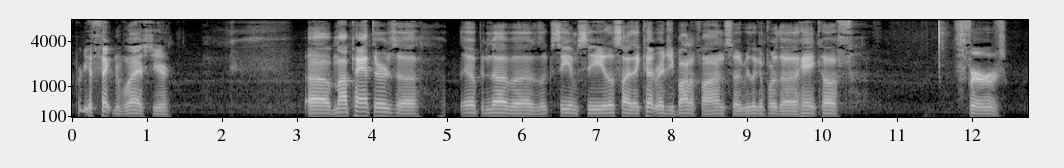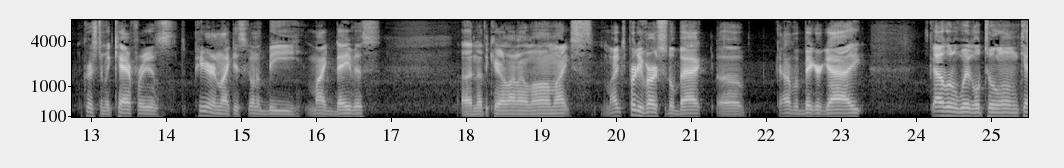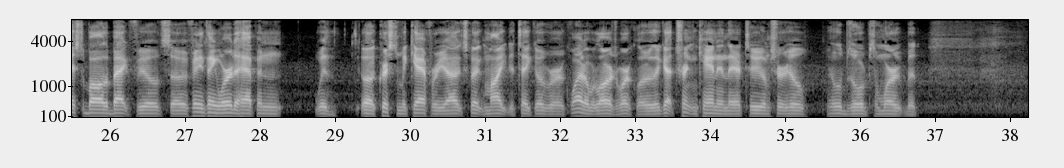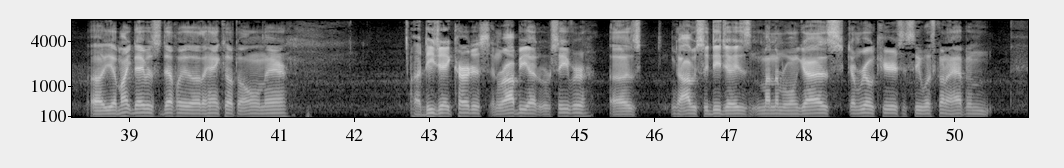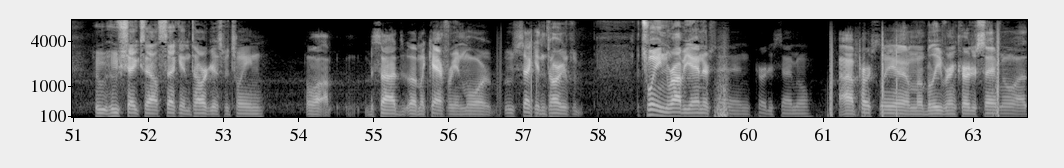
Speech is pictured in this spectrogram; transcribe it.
pretty effective last year. Uh, my Panthers, uh, they opened up uh, look CMC. Looks like they cut Reggie Bonnafon, so we're looking for the handcuff for Christian McCaffrey. It's appearing like it's going to be Mike Davis, uh, another Carolina alum. Mike's Mike's pretty versatile back, uh, kind of a bigger guy. He's got a little wiggle to him, catch the ball in the backfield. So if anything were to happen with uh, Christian McCaffrey, I expect Mike to take over quite a large workload. They got Trenton Cannon there too. I'm sure he'll he'll absorb some work, but uh, yeah, Mike Davis is definitely the, handcuff to own there. Uh, DJ Curtis and Robbie at receiver. Uh, is, obviously, DJ is my number one guys. I'm real curious to see what's going to happen. Who who shakes out second targets between well, besides uh, McCaffrey and Moore, who's second targets between Robbie Anderson and Curtis Samuel. I personally am a believer in Curtis Samuel. I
